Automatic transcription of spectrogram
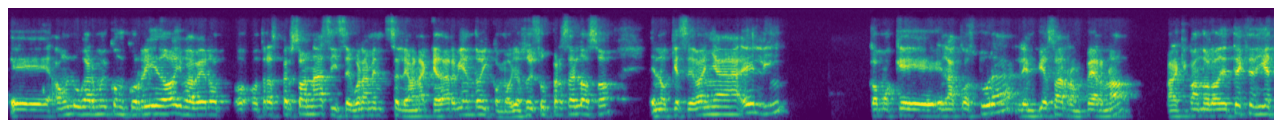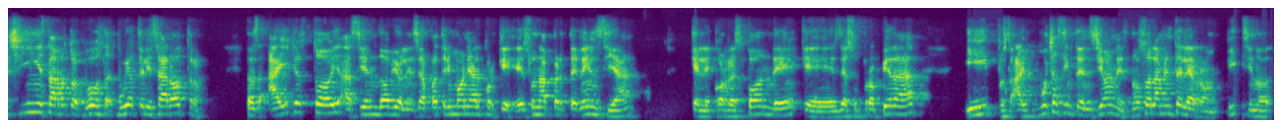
eh, a un lugar muy concurrido y va a haber otras personas y seguramente se le van a quedar viendo y como yo soy súper celoso, en lo que se baña Eli, como que en la costura le empiezo a romper, ¿no? Para que cuando lo detecte diga, ching, está roto, voy a utilizar otro. Entonces ahí yo estoy haciendo violencia patrimonial porque es una pertenencia que le corresponde, que es de su propiedad y pues hay muchas intenciones, no solamente le rompí, sino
